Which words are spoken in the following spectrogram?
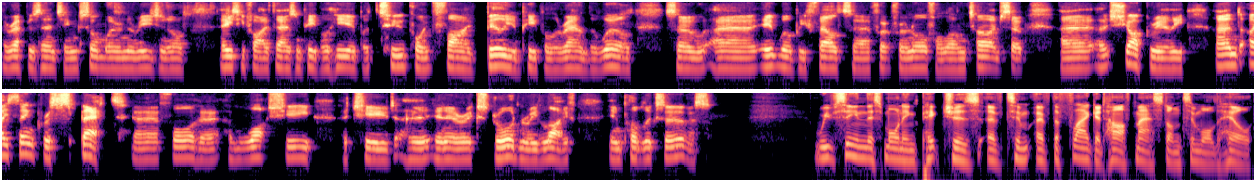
representing somewhere in the region of 85,000 people here, but 2.5 billion people around the world. So uh, it will be felt uh, for, for an awful long time. So uh, a shock, really. And I think respect uh, for her and what she achieved uh, in her extraordinary life in public service. We've seen this morning pictures of Tim, of the flag at half mast on Tynwald Hill.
